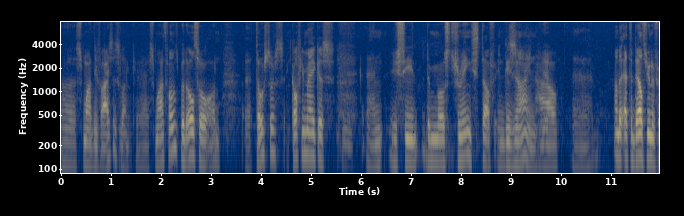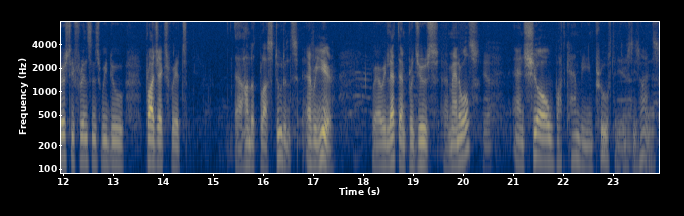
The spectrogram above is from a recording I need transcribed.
uh, smart devices like uh, smartphones, but also on uh, toasters and coffee makers. And you see the most strange stuff in design. How uh, on the, at the Delft University, for instance, we do projects with uh, 100 plus students every year, where we let them produce uh, manuals Yeah. and show what can be improved in these designs.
